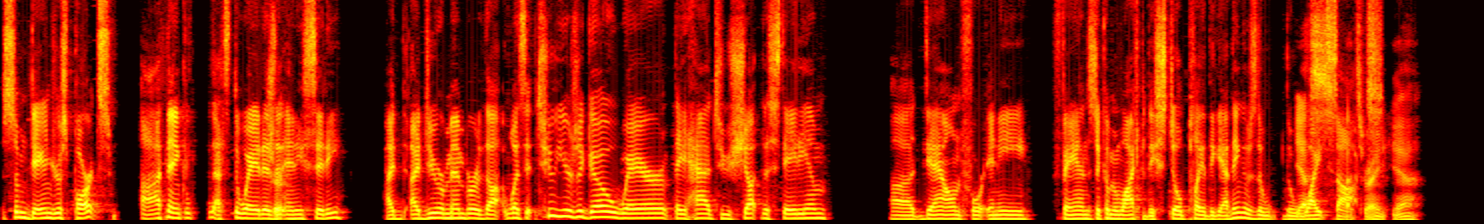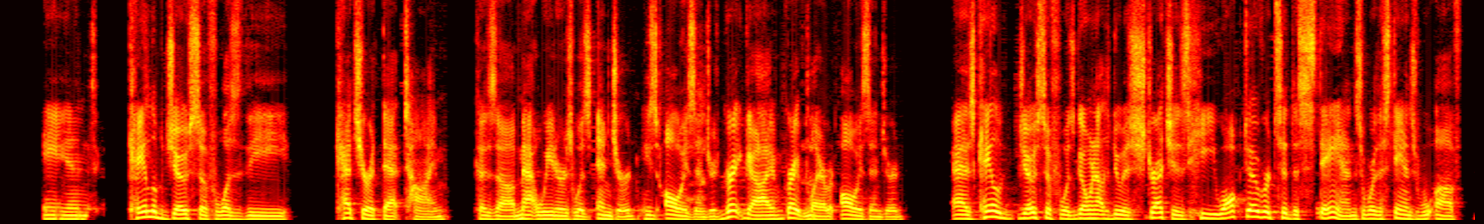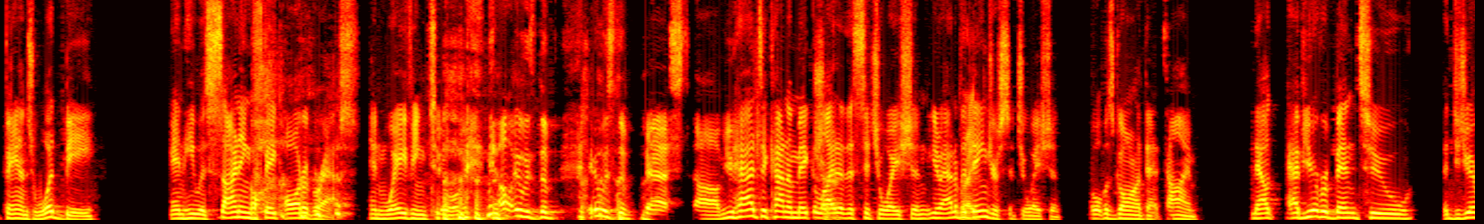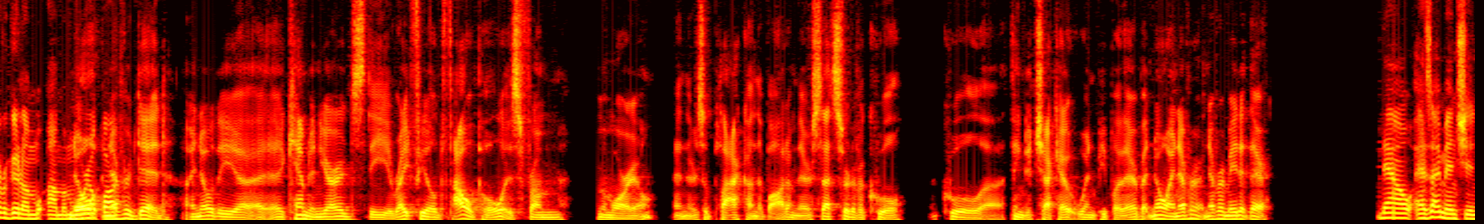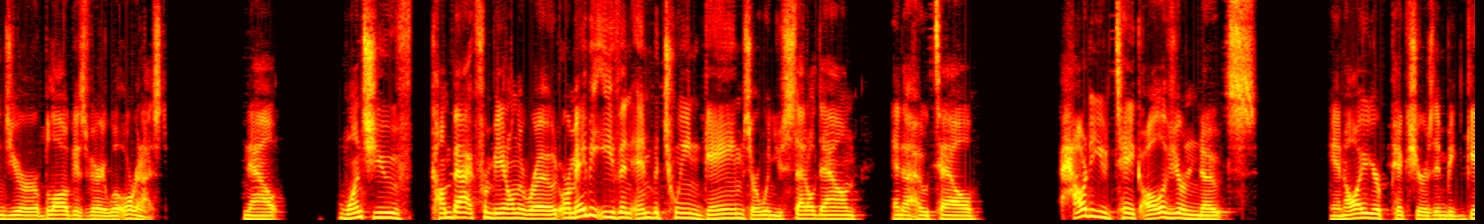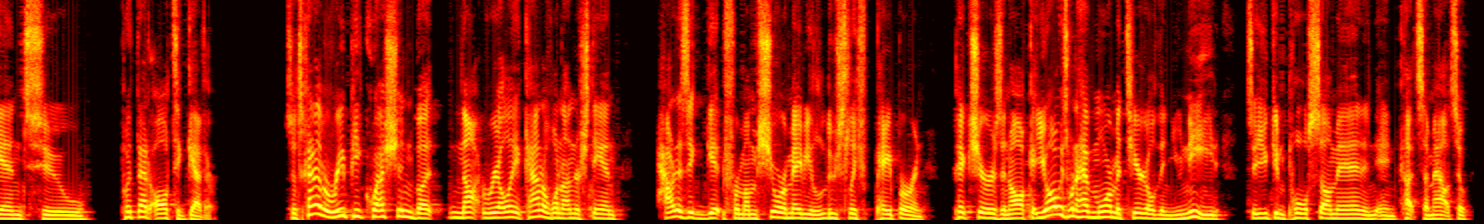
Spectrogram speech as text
some dangerous parts. Uh, I think that's the way it is sure. in any city. I, I do remember the was it two years ago where they had to shut the stadium uh, down for any fans to come and watch, but they still played the game. I think it was the the yes, White Sox. That's right. Yeah. And Caleb Joseph was the catcher at that time because uh, Matt Wieters was injured. He's always injured. Great guy, great mm-hmm. player, but always injured. As Caleb Joseph was going out to do his stretches, he walked over to the stands where the stands uh, fans would be, and he was signing oh. fake autographs and waving to them. oh, it was the it was the best. Um, you had to kind of make sure. light of the situation, you know, out of right. a dangerous situation. What was going on at that time? Now, have you ever been to did you ever go to a, Memorial no, Park? never did. I know the uh, Camden Yards, the right field foul pole is from Memorial, and there's a plaque on the bottom there. So that's sort of a cool, cool uh, thing to check out when people are there. But no, I never, never made it there. Now, as I mentioned, your blog is very well organized. Now, once you've come back from being on the road, or maybe even in between games, or when you settle down in a hotel, how do you take all of your notes and all your pictures and begin to put that all together. So it's kind of a repeat question, but not really. I kind of want to understand how does it get from, I'm sure, maybe loose leaf paper and pictures and all. You always want to have more material than you need so you can pull some in and, and cut some out. So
